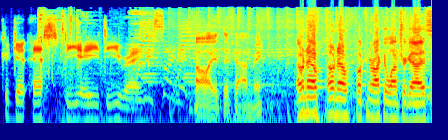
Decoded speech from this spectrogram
Could get SBAD rank. Oh, they found me. Oh no! Oh no! Fucking rocket launcher guys!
